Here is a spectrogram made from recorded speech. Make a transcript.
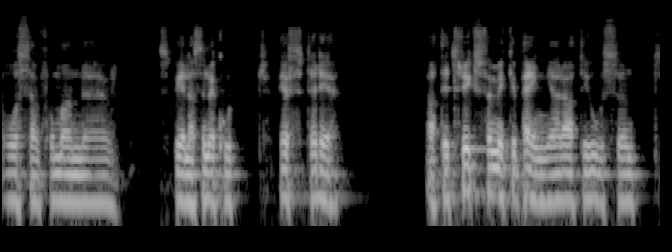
och sen får man spela sina kort efter det. Att det trycks för mycket pengar, att det är osunt,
